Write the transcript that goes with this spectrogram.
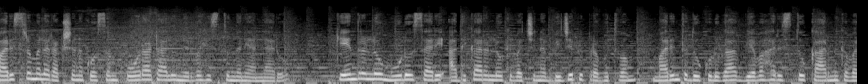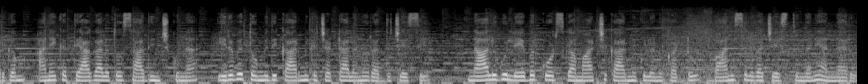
పరిశ్రమల రక్షణ కోసం పోరాటాలు నిర్వహిస్తుందని అన్నారు. కేంద్రంలో మూడోసారి అధికారంలోకి వచ్చిన బీజేపీ ప్రభుత్వం మరింత దూకుడుగా వ్యవహరిస్తూ కార్మిక వర్గం అనేక త్యాగాలతో సాధించుకున్న ఇరవై తొమ్మిది కార్మిక చట్టాలను రద్దు చేసి నాలుగు లేబర్ కోడ్స్గా మార్చి కార్మికులను కట్టు బానిసలుగా చేస్తుందని అన్నారు.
